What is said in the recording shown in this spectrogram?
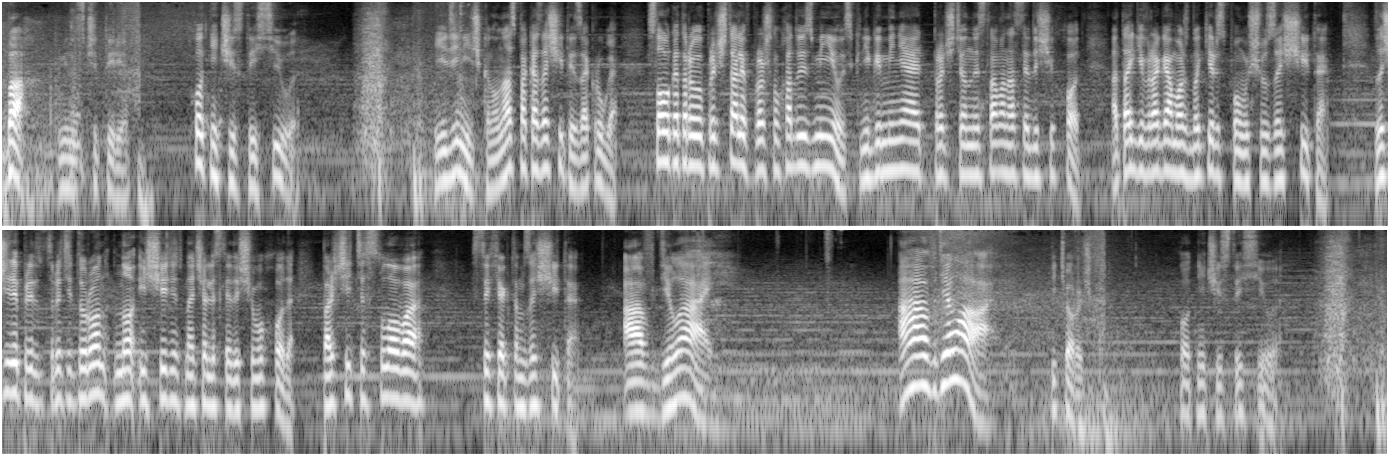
Бах! Минус 4. Ход нечистой силы. Единичка, но у нас пока защита из-за круга. Слово, которое вы прочитали в прошлом ходу, изменилось. Книга меняет прочтенные слова на следующий ход. Атаки врага можно блокировать с помощью защиты. Защита предотвратит урон, но исчезнет в начале следующего хода. Прочтите слово с эффектом защиты. Авдилай. Авдилай. Пятерочка. Ход нечистой силы.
